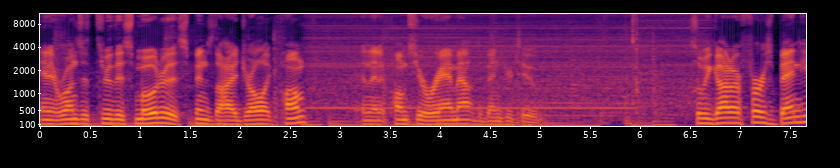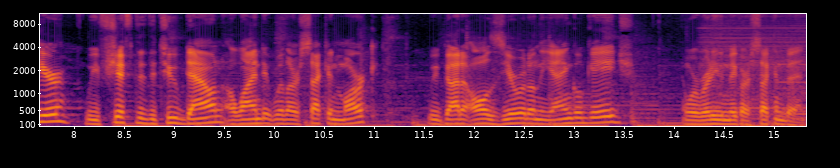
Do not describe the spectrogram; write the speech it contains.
and it runs it through this motor that spins the hydraulic pump and then it pumps your ram out to bend your tube. So we got our first bend here. We've shifted the tube down, aligned it with our second mark. We've got it all zeroed on the angle gauge and we're ready to make our second bend.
